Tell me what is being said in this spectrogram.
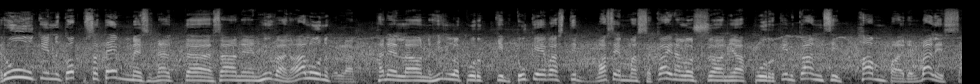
Ruukin Kopsa Temmes näyttää saaneen hyvän alun. Kyllä. Hänellä on hillopurkki tukevasti vasemmassa kainalossaan ja purkin kansi hampaiden välissä.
